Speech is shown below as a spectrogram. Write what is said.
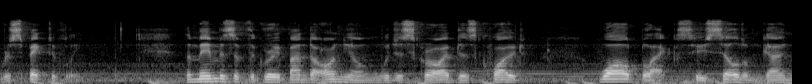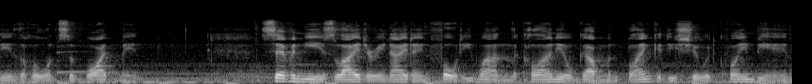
respectively. The members of the group under Onyong were described as, quote, wild blacks who seldom go near the haunts of white men. Seven years later, in 1841, the colonial government blanket issue at Queanbeyan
